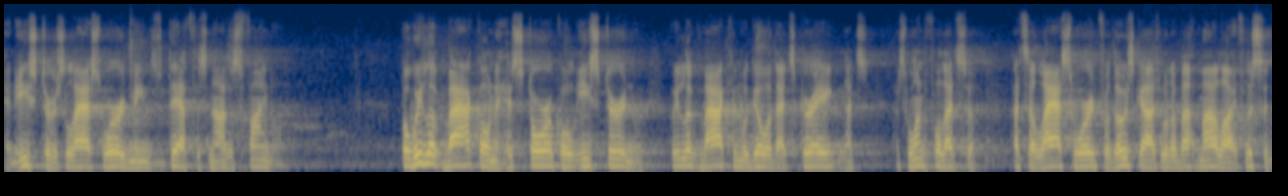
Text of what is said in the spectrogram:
And Easter's last word means death is not as final. But we look back on a historical Easter and we look back and we go, well, that's great and that's, that's wonderful. That's a that's the last word for those guys. What about my life? Listen,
